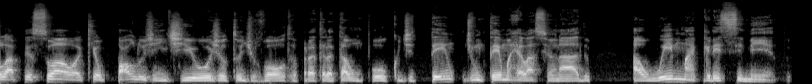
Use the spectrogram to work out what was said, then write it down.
Olá pessoal, aqui é o Paulo Gentil. Hoje eu estou de volta para tratar um pouco de, de um tema relacionado ao emagrecimento.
